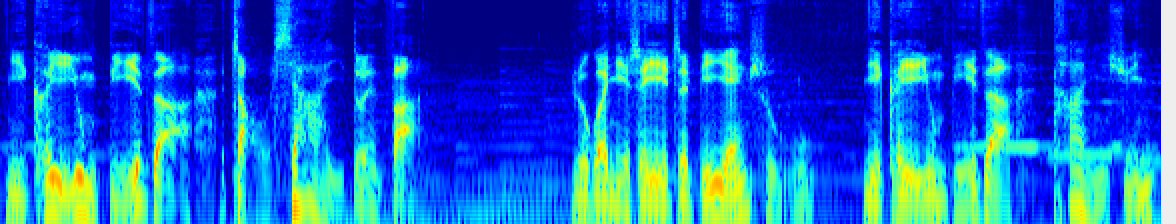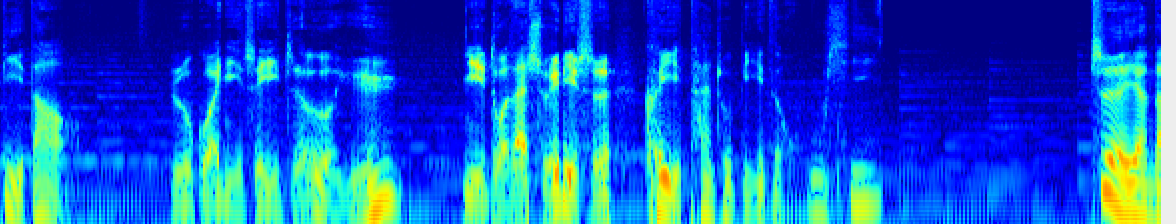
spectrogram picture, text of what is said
你可以用鼻子找下一顿饭。如果你是一只鼻鼹鼠，你可以用鼻子探寻地道。如果你是一只鳄鱼，你躲在水里时可以探出鼻子呼吸。这样的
